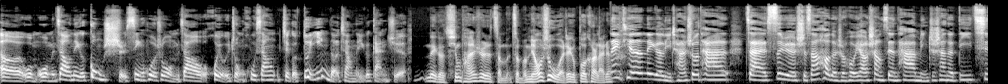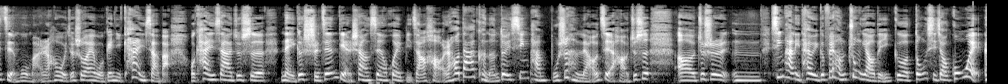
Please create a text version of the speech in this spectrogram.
呃，我们我们叫那个共识性，或者说我们叫会有一种互相这个对应的这样的一个感觉。那个星盘是怎么怎么描述我这个播客来着？那天那个李禅说他在四月十三号的时候要上线他明之山的第一期节目嘛，然后我就说，哎，我给你看一下吧，我看一下就是哪个时间点上线会比较好。然后大家可能对星盘不是很了解哈，就是呃，就是嗯，星盘里它有一个非常重要的一个东西叫宫位。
